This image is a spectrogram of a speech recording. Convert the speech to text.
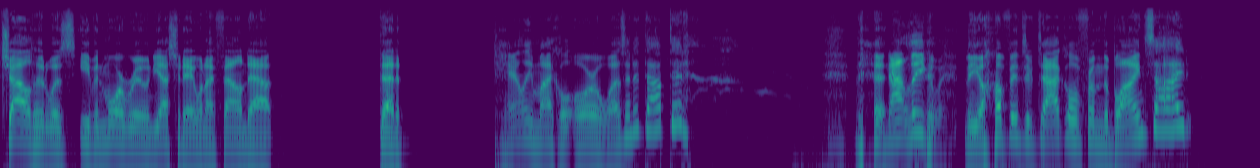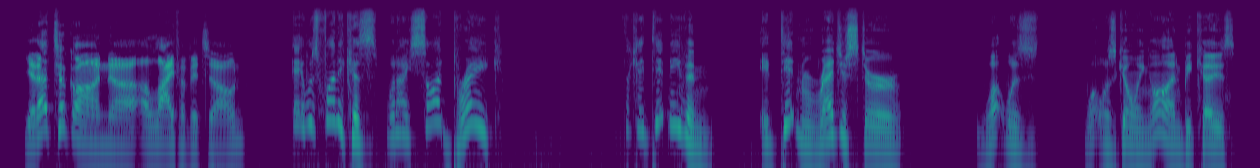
childhood was even more ruined yesterday when I found out that apparently Michael Oher wasn't adopted. Not legally. the offensive tackle from the blind side. Yeah, that took on uh, a life of its own. It was funny because when I saw it break, like I didn't even it didn't register what was what was going on because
